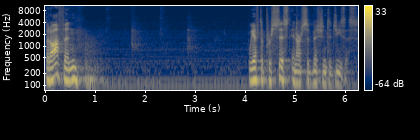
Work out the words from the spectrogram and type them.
But often, we have to persist in our submission to Jesus.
